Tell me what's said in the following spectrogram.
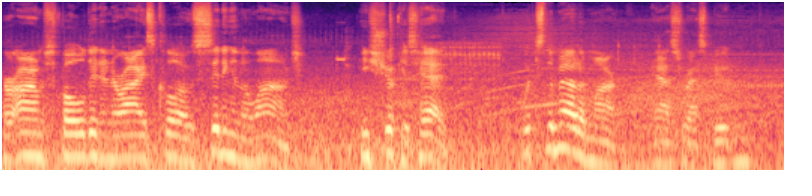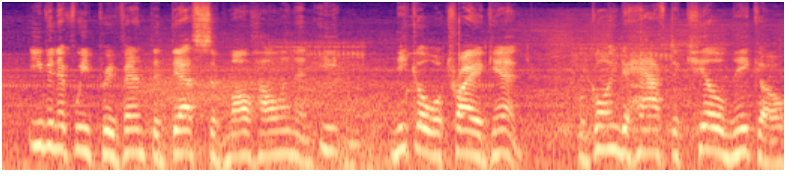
her arms folded and her eyes closed, sitting in the lounge. He shook his head. What's the matter, Mark? asked Rasputin. Even if we prevent the deaths of Mulholland and Eaton, Nieeko will try again. We're going to have to kill Nieeko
